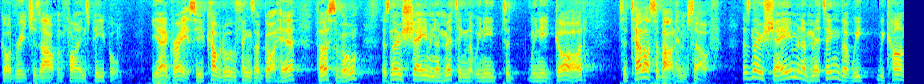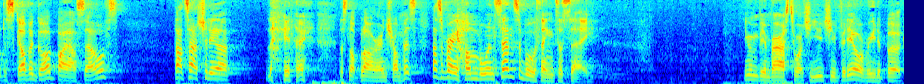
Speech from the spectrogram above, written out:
God reaches out and finds people. Yeah, great. So you've covered all the things I've got here. First of all, there's no shame in admitting that we need, to, we need God to tell us about himself. There's no shame in admitting that we, we can't discover God by ourselves. That's actually a, you know, let's not blow our own trumpets. That's a very humble and sensible thing to say. You wouldn't be embarrassed to watch a YouTube video or read a book,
